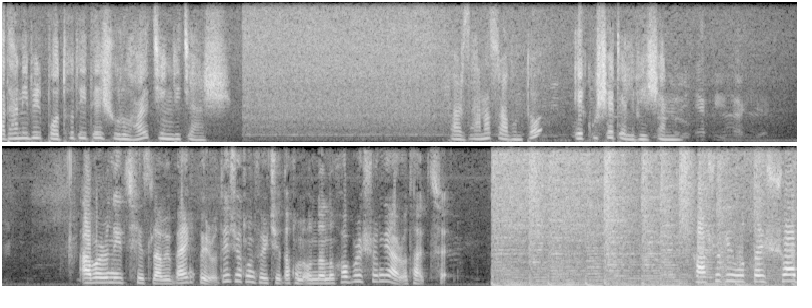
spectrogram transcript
আধানিবিড় পদ্ধতিতে শুরু হয় চিংড়ি চাষ। ফারজানা শ্রাবন্ত একুশে টেলিভিশন। আবারও নিচ্ছে ইসলামী ব্যাংক বিরতি। যখন ফিরছি তখন অন্যান্য খবরের সঙ্গে আরও থাকছে। খাশোগি হত্যায় সব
